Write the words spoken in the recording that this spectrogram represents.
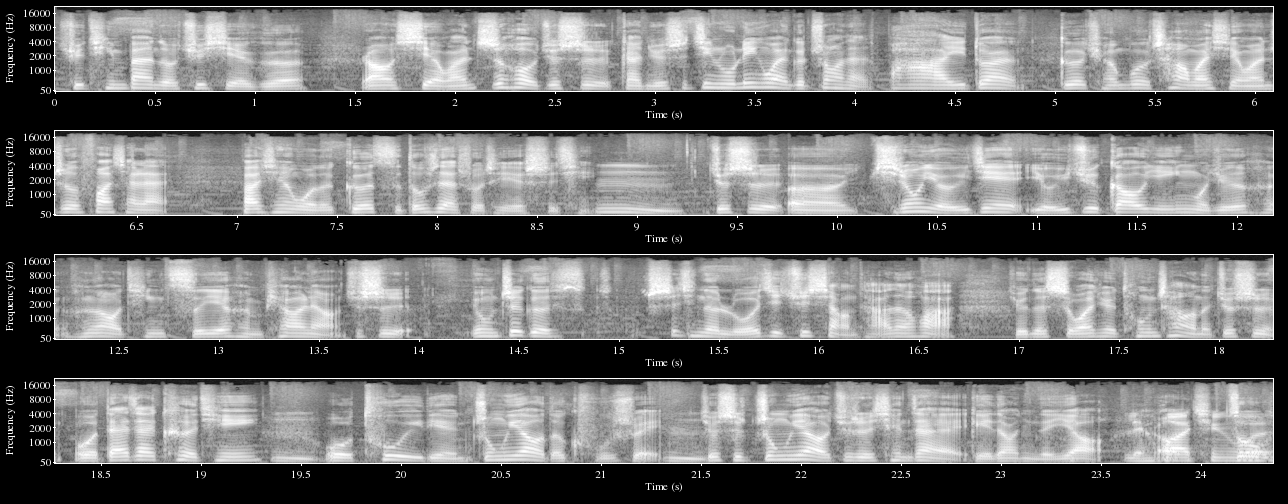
去听伴奏去写歌，然后写完之后就是感觉是进入另外一个状态，啪一段歌全部唱完写完之后放下来。发现我的歌词都是在说这些事情，嗯，就是呃，其中有一件有一句高音，我觉得很很好听，词也很漂亮，就是用这个。事情的逻辑去想它的话，觉得是完全通畅的。就是我待在客厅，嗯，我吐一点中药的苦水，嗯，就是中药，就是现在给到你的药，莲花清瘟，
